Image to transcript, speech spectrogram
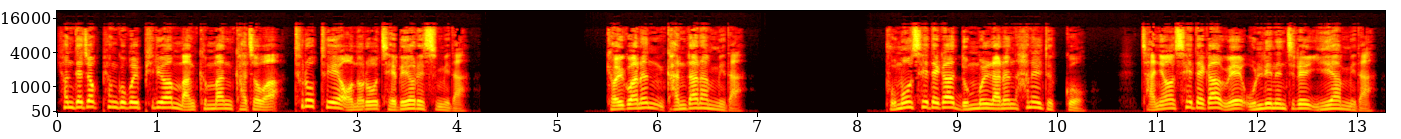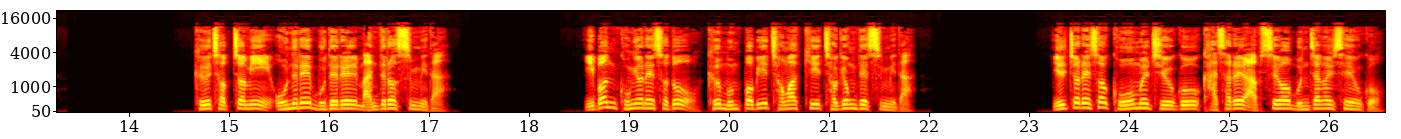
현대적 편곡을 필요한 만큼만 가져와 트로트의 언어로 재배열했습니다. 결과는 간단합니다. 부모 세대가 눈물 나는 한을 듣고 자녀 세대가 왜 울리는지를 이해합니다. 그 접점이 오늘의 무대를 만들었습니다. 이번 공연에서도 그 문법이 정확히 적용됐습니다. 1절에서 고음을 지우고 가사를 앞세워 문장을 세우고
